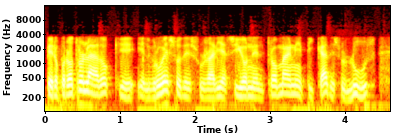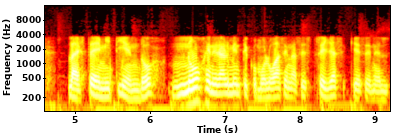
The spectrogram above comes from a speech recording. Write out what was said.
pero por otro lado, que el grueso de su radiación electromagnética, de su luz, la está emitiendo, no generalmente como lo hacen las estrellas, que es en el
